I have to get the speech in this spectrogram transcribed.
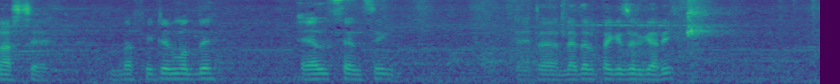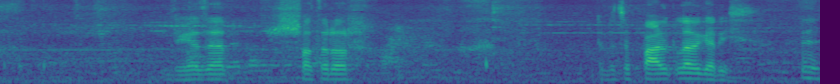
আসছে। হোন্ডা ফিটের মধ্যে এল সেন্সিং এটা লেদার প্যাকেজের গাড়ি। দুই হাজার সতেরোর। এটা হচ্ছে পার কালার গাড়ি। হ্যাঁ।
